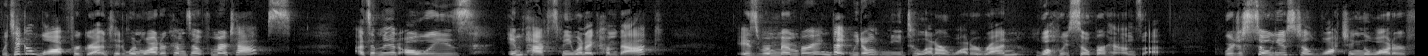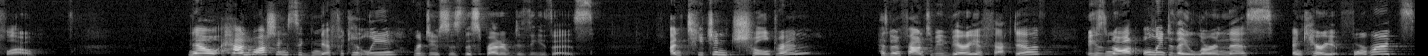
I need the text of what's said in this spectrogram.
We take a lot for granted when water comes out from our taps. And something that always impacts me when I come back is remembering that we don't need to let our water run while we soap our hands up. We're just so used to watching the water flow. Now, hand washing significantly reduces the spread of diseases. And teaching children has been found to be very effective because not only do they learn this and carry it forwards,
